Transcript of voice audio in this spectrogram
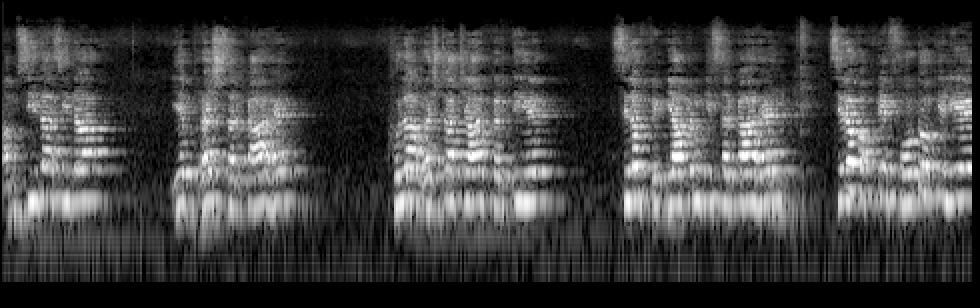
हम सीधा सीधा ये भ्रष्ट सरकार है, खुला भ्रष्टाचार करती है, सिर्फ़ विज्ञापन की सरकार है, सिर्फ़ अपने फ़ोटो के लिए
